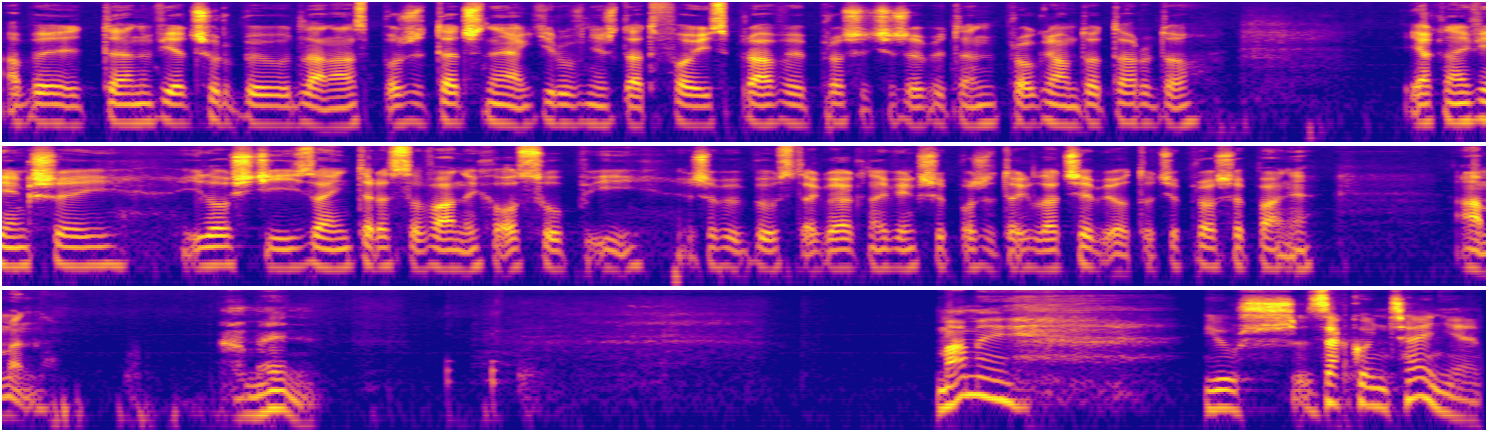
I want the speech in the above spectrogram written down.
aby ten wieczór był dla nas pożyteczny, jak i również dla Twojej sprawy. Proszę Cię, żeby ten program dotarł do jak największej ilości zainteresowanych osób i żeby był z tego jak największy pożytek dla Ciebie. O to Cię proszę, Panie. Amen. Amen. Mamy już zakończenie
